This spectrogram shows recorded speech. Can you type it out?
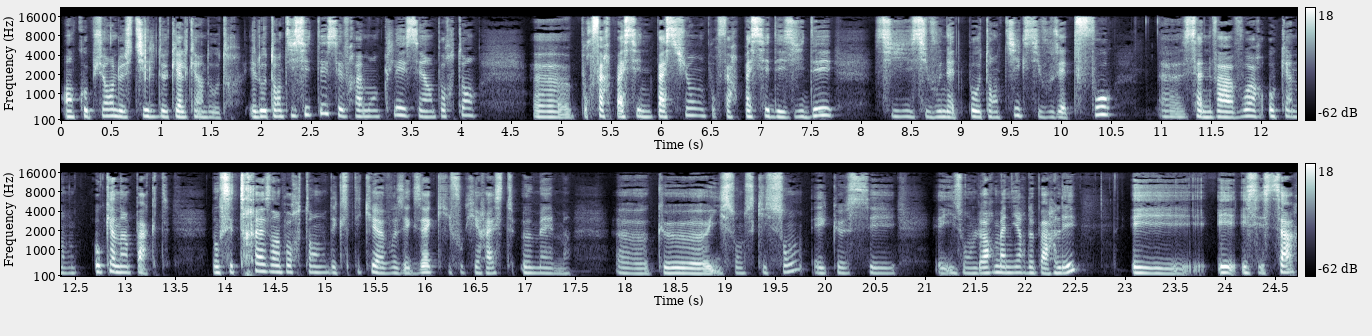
en copiant le style de quelqu'un d'autre. Et l'authenticité, c'est vraiment clé, c'est important euh, pour faire passer une passion, pour faire passer des idées. Si, si vous n'êtes pas authentique, si vous êtes faux, euh, ça ne va avoir aucun, aucun impact. Donc c'est très important d'expliquer à vos execs qu'il faut qu'ils restent eux-mêmes qu'ils sont ce qu'ils sont et que c'est ils ont leur manière de parler et, et, et c'est ça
